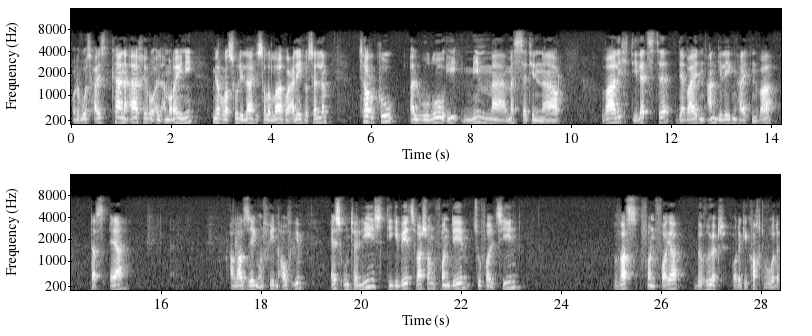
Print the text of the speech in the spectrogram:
oder wo es heißt, Kana akhiru al-amrayni min Rasulillahi sallallahu alayhi wasallam tarku al-wudu'i mimma massatin nar. Wahrlich, die letzte der beiden Angelegenheiten war, dass er, Allahs Segen und Frieden auf ihm, es unterließ, die Gebetswaschung von dem zu vollziehen, was von Feuer berührt oder gekocht wurde.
